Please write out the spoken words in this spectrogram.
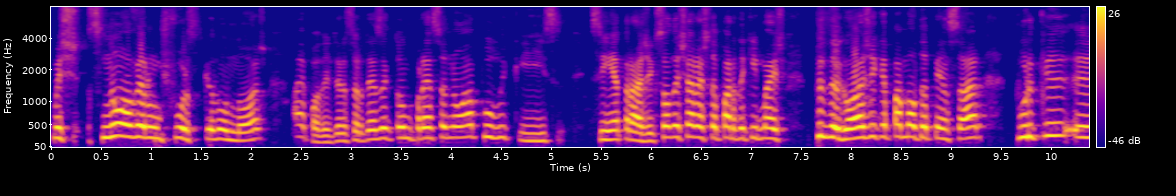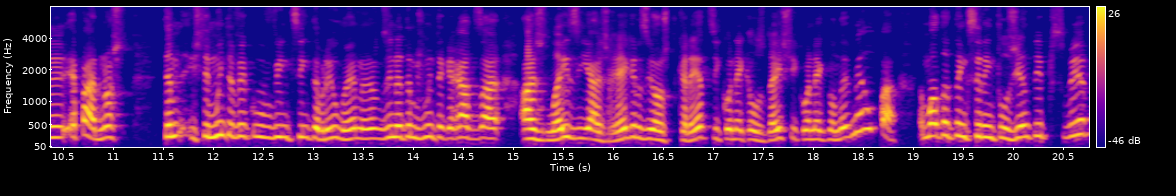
Mas se não houver um esforço de cada um de nós, ai, podem ter a certeza que tão depressa não há público. E isso, sim, é trágico. Só deixar esta parte aqui mais pedagógica para a malta pensar, porque, é eh, pá, nós isto tem muito a ver com o 25 de Abril, não é? Nós ainda estamos muito agarrados às leis e às regras e aos decretos e quando é que eles deixam e quando é que não deixam. Não, pá, a malta tem que ser inteligente e perceber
